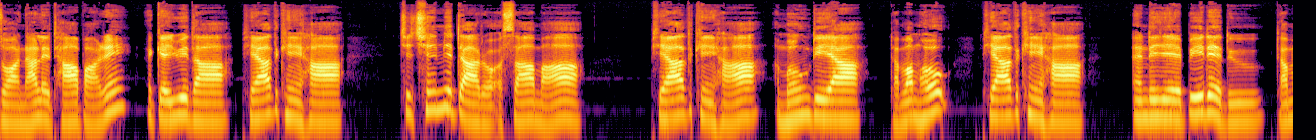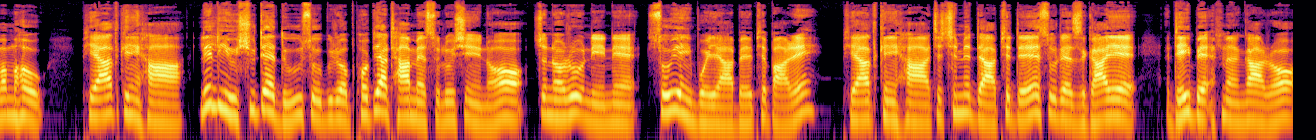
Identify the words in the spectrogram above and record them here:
စွာနားလည်ထားပါတယ်အကယ်၍သာဖျားသခင်ဟာချစ်ချင်းမေတ္တာတော်အစားမှာဖျားသခင်ဟာအမုန်းတရားဒါမှမဟုတ်ဖျားသခင်ဟာအန္တရာယ်ပေးတဲ့သူဒါမှမဟုတ် ဖျားသခင်ဟာလစ်လျူရှုတဲ့သူဆိုပြီးတော့ဖော်ပြထားမယ်ဆိုလို့ရှိရင်တော့ကျွန်တော်တို့အနေနဲ့စိုးရိမ်ပွေရာပဲဖြစ်ပါတယ်။ဖျားသခင်ဟာချစ်ချင်းမေတ္တာဖြစ်တယ်ဆိုတဲ့စကားရဲ့အတိတ်ပဲအမှန်ကတော့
